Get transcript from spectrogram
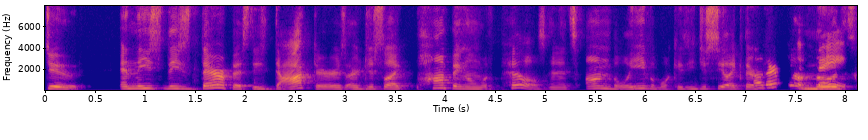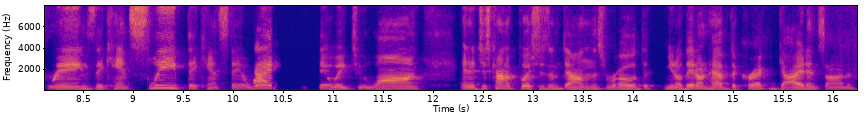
dude, and these these therapists these doctors are just like pumping them with pills and it's unbelievable because you just see like their, oh, mood swings they can't sleep they can't stay awake stay awake too long and it just kind of pushes them down this road that you know they don't have the correct guidance on and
